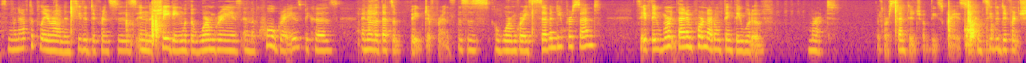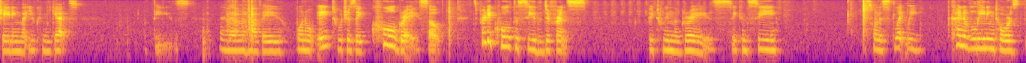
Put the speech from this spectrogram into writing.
So I'm going to have to play around and see the differences in the shading with the warm grays and the cool grays because I know that that's a big difference. This is a warm gray 70%. See, if they weren't that important, I don't think they would have marked the percentage of these grays. So you can see the different shading that you can get these. And then we have a 108, which is a cool gray. So it's pretty cool to see the difference between the grays. So you can see this one is slightly kind of leaning towards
